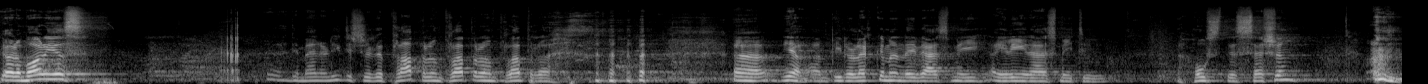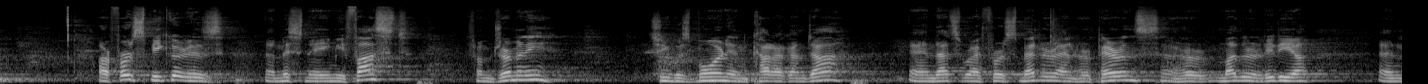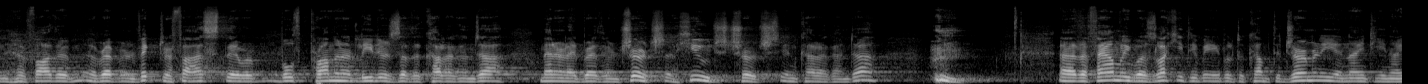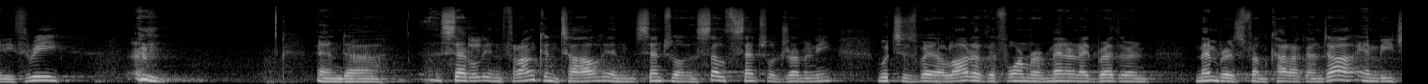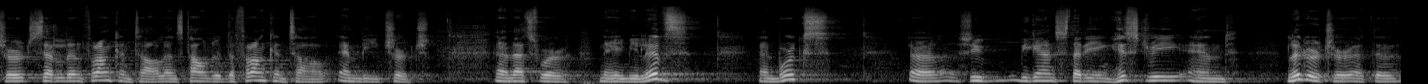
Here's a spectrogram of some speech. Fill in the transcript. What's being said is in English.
Göra Marius. Die Mennonitische plapper and plapper and plapper. uh, yeah, I'm Peter Letkemann. They've asked me, Aileen asked me to host this session. Our first speaker is uh, Miss Naemi Fast from Germany. She was born in Karaganda, and that's where I first met her and her parents, uh, her mother Lydia and her father, Reverend Victor Fast. They were both prominent leaders of the Karaganda Mennonite Brethren Church, a huge church in Karaganda. uh, the family was lucky to be able to come to Germany in 1993 and uh, settled in Frankenthal in central, south central Germany, which is where a lot of the former Mennonite Brethren members from Karaganda MB Church settled in Frankenthal and founded the Frankenthal MB Church. And that's where Naemi lives and works. Uh, she began studying history and literature at the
